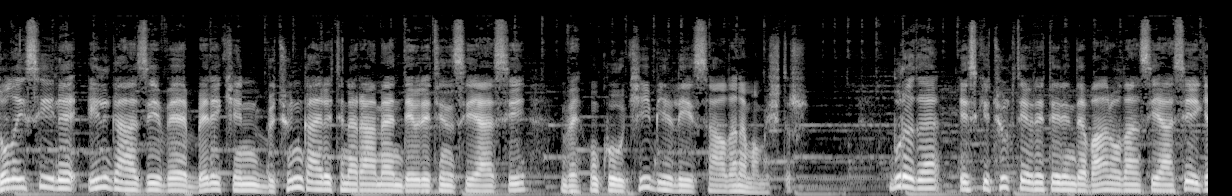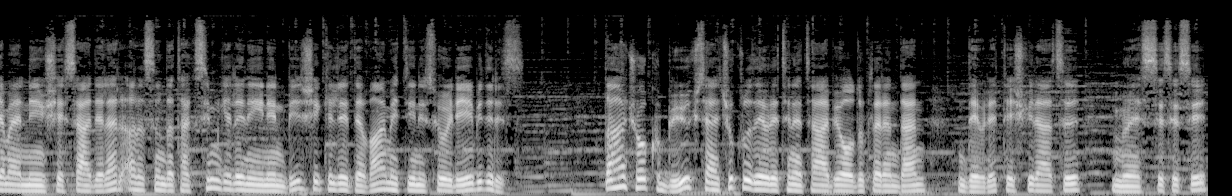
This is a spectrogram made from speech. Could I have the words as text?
Dolayısıyla İlgazi ve Belek'in bütün gayretine rağmen devletin siyasi ve hukuki birliği sağlanamamıştır. Burada eski Türk devletlerinde var olan siyasi egemenliğin şehzadeler arasında taksim geleneğinin bir şekilde devam ettiğini söyleyebiliriz. Daha çok Büyük Selçuklu Devleti'ne tabi olduklarından devlet teşkilatı, müessesesi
